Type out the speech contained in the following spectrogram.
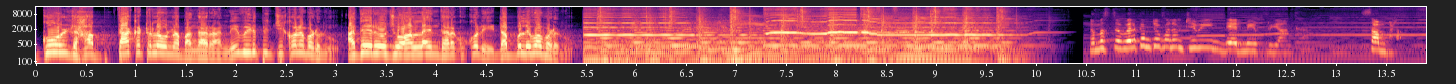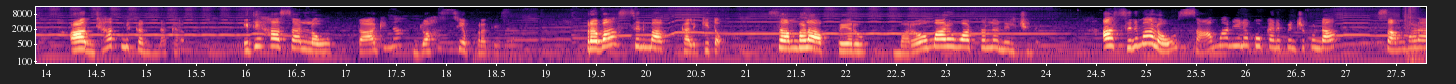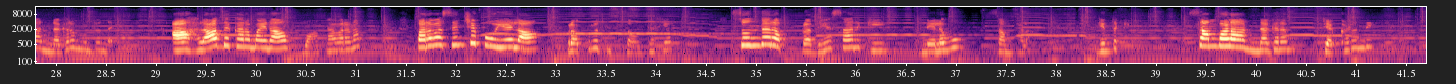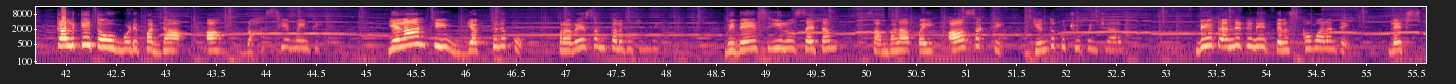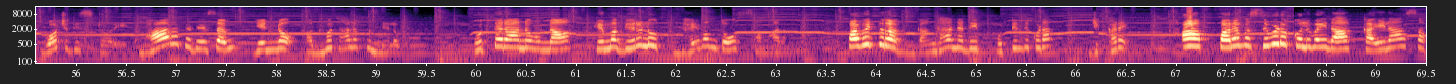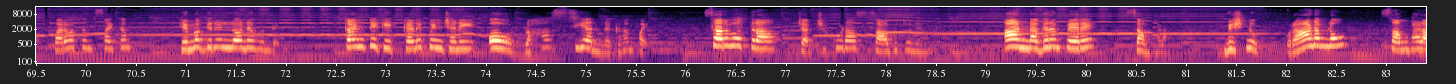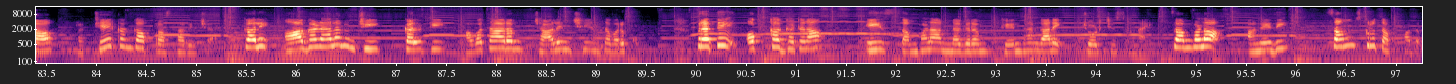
Gold hub తాకట్టులో ఉన్న బంగారాన్ని విడిపించి కొనబడును. అదే రోజు ఆన్లైన్ ధరకు కొని డబ్బులు ఇవ్వబడును. నమస్తే వెల్కమ్ టు మనం టీవీ. నేను మీ ప్రియాంక. సంభళ ఆధ్యాత్మిక నగరం. ఇతిహాసాల్లో దాగిన రహస్య ప్రదేశం. ప్రభాస్ సినిమా కలికితం. సంభళ పేరు మరోమారు వార్తల్లో నిలిచింది. ఆ సినిమాలో సామాన్యులకు కనిపించకుండా సంభళ నగరం ఉంటుంది. ఆహ్లాదకరమైన వాతావరణం పరవశించిపోయేలా ప్రకృతి సౌందర్యం సుందర ప్రదేశానికి నిలవు సంబళ. ఇంతకీ సంబళ నగరం ఎక్కడుంది? కల్కితో ముడిపడ్డ ఆ రహస్యమేంటి? ఎలాంటి వ్యక్తులకు ప్రవేశం కలుగుతుంది? విదేశీయులు సైతం సంబళపై ఆసక్తి ఎందుకు చూపించారు? వీటన్నిటినీ తెలుసుకోవాలంటే లెట్స్ వాచ్ ది స్టోరీ భారతదేశం ఎన్నో అద్భుతాలకు నిలవు. ఉత్తరాన ఉన్న హిమగిరులు దైవంతో సమానం. పవిత్ర గంగా నది పుట్టింది కూడా ఇక్కడే. ఆ పరమశివుడు కొలువైన కైలాస పర్వతం సైతం హిమగిరిలోనే ఉంది. కంటికి కనిపించని ఓ రహస్య నగరంపై సర్వత్రా చర్చ కూడా సాగుతూనే ఉంది. ఆ నగరం పేరే సంభళ విష్ణు పురాణంలో సంభళ ప్రత్యేకంగా ప్రస్తావించారు. కలి ఆగడాల నుంచి కల్కి అవతారం చాలించేంత వరకు ప్రతి ఒక్క ఘటన ఈ సంబళ నగరం కేంద్రంగానే చోటు చేసుకున్నాయి. సంబళ అనేది సంస్కృత పదం.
